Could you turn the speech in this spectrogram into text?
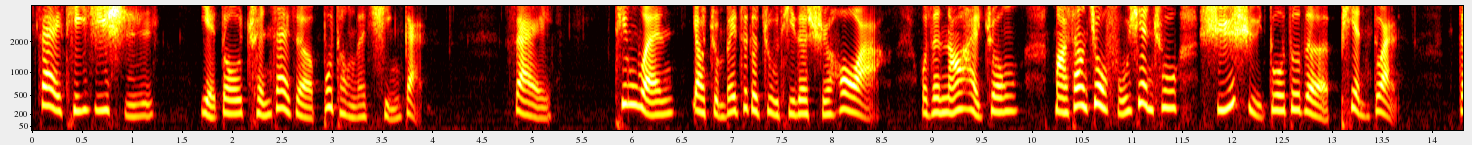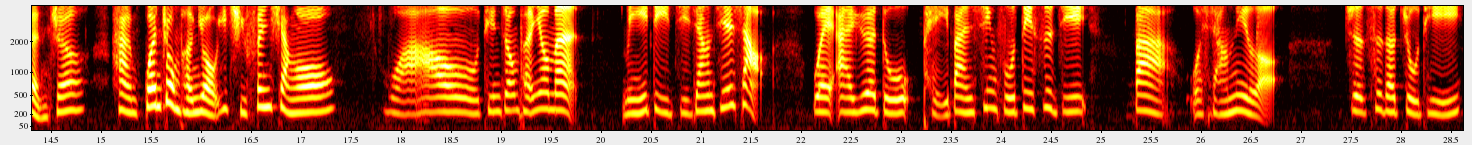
在提及时，也都存在着不同的情感。在听闻要准备这个主题的时候啊，我的脑海中马上就浮现出许许多多的片段，等着和观众朋友一起分享哦。哇哦，听众朋友们，谜底即将揭晓！为爱阅读陪伴幸福第四集，爸，我想你了。这次的主题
